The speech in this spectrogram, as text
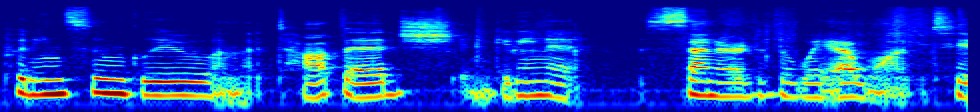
Putting some glue on the top edge and getting it centered the way I want to.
